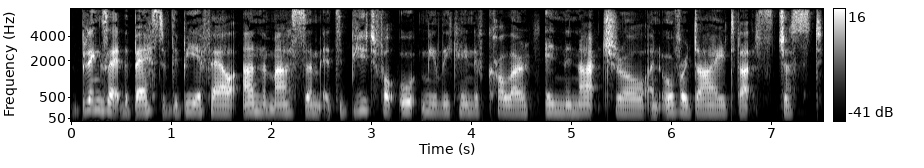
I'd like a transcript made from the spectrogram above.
brings out the best of the BFL and the Masham. It's a beautiful oatmeal kind of colour in the natural and over dyed. That's just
